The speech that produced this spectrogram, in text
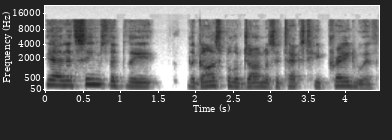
Yeah, and it seems that the the Gospel of John was a text he prayed with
